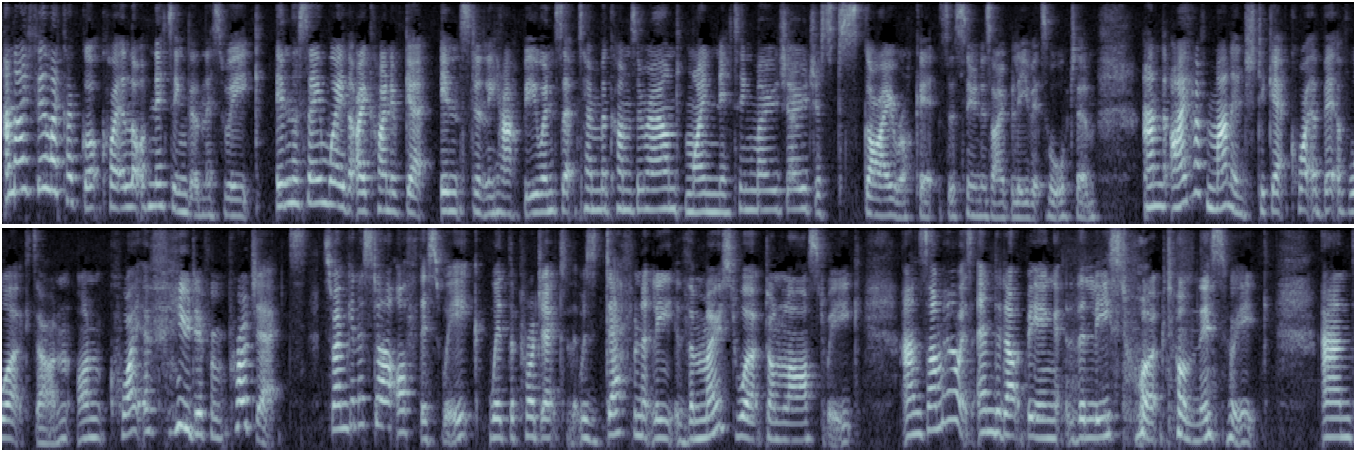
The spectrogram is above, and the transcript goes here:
And I feel like I've got quite a lot of knitting done this week. In the same way that I kind of get instantly happy when September comes around, my knitting mojo just skyrockets as soon as I believe it's autumn. And I have managed to get quite a bit of work done on quite a few different projects. So I'm going to start off this week with the project that was definitely the most worked on last week and somehow it's ended up being the least worked on this week. And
